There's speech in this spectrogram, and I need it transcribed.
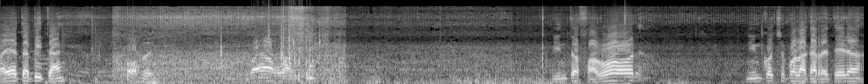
Vaya tapita, ¿eh? Joder. Vaya agua. Viento a favor. Ni un coche por la carretera.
